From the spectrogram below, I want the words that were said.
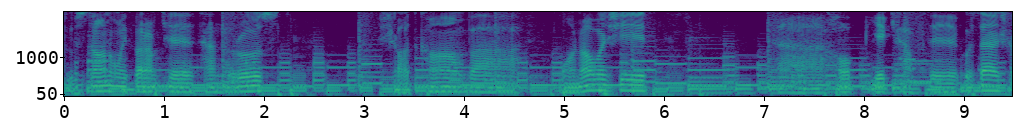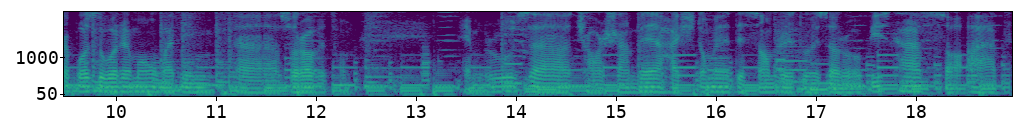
دوستان امیدوارم که تندرست شادکام و مانا باشید. خب یک هفته گذشت و باز دوباره ما اومدیم سراغتون. امروز چهارشنبه هشتم دسامبر 2020 هست ساعت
